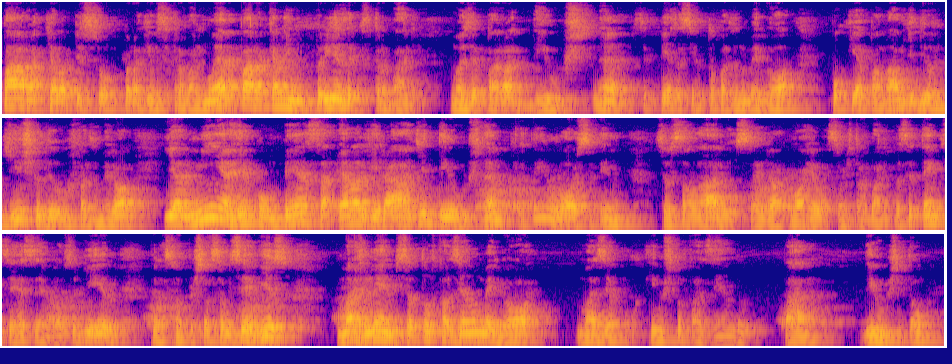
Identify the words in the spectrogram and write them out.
para aquela pessoa para quem você trabalha, não é para aquela empresa que você trabalha, mas é para Deus. Né? Você pensa assim, eu estou fazendo melhor, porque a palavra de Deus diz que eu devo fazer melhor, e a minha recompensa, ela virá de Deus. Né? Você tem, lógico, você tem seu salário, sei lá qual a relação de trabalho que você tem, você recebe lá o seu dinheiro pela sua prestação de serviço, mas lembre-se, eu estou fazendo o melhor, mas é porque eu estou fazendo para Deus. Então,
